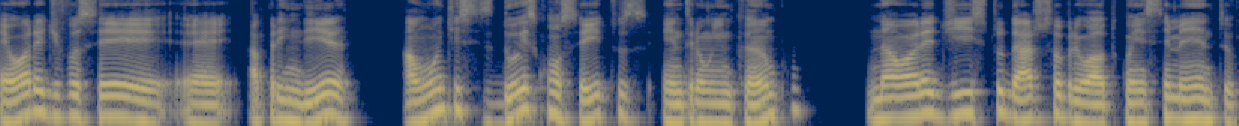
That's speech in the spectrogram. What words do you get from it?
é hora de você é, aprender aonde esses dois conceitos entram em campo na hora de estudar sobre o autoconhecimento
